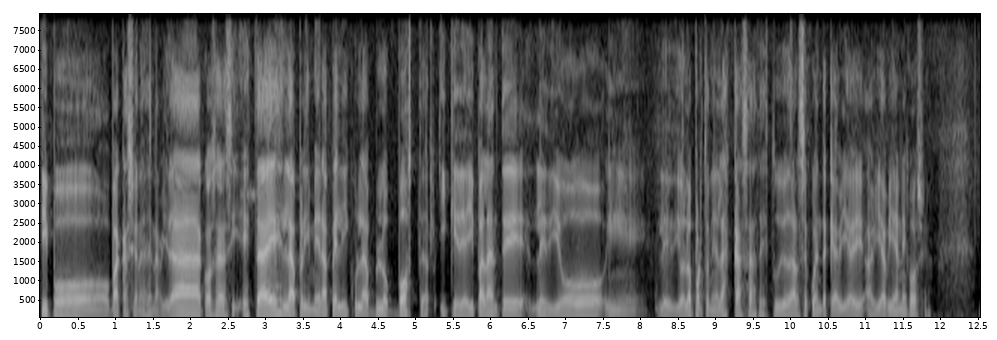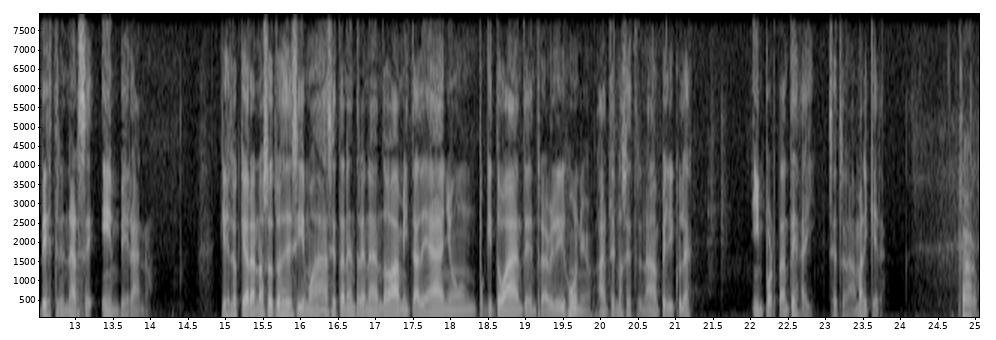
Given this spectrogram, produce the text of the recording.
Tipo vacaciones de Navidad, cosas así. Esta es la primera película blockbuster y que de ahí para adelante le dio, le dio la oportunidad a las casas de estudio de darse cuenta que había, había, había negocio de estrenarse en verano. Que es lo que ahora nosotros decimos, ah, se están entrenando a mitad de año, un poquito antes, entre abril y junio. Antes no se estrenaban películas importantes ahí, se estrenaban mariquera. Claro.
